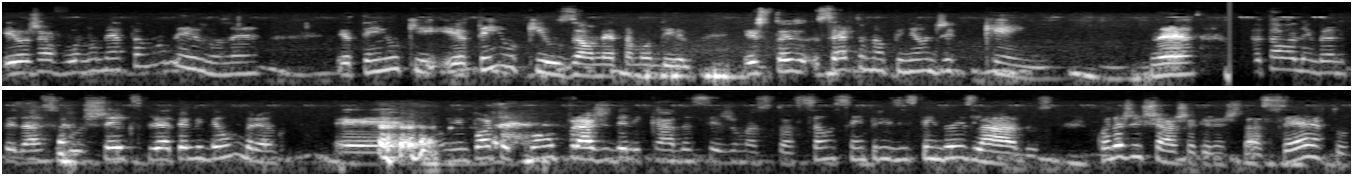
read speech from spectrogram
eu já vou no metamodelo, né? Eu tenho que, eu tenho que usar o metamodelo. Eu estou certo na opinião de quem, né? Eu estava lembrando um pedaço do Shakespeare, até me deu um branco. É, não importa o quão frágil e delicada seja uma situação, sempre existem dois lados. Quando a gente acha que a gente está certo,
